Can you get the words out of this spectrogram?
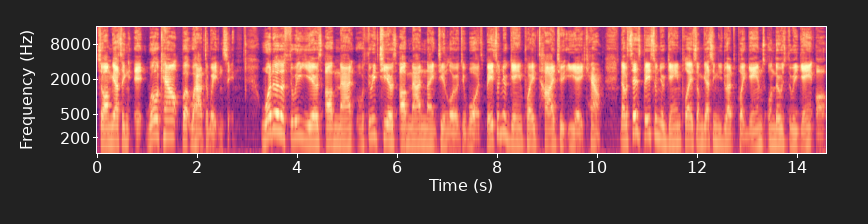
So I'm guessing it will count, but we'll have to wait and see. What are the three years of Madden, three tiers of Madden 19 loyalty rewards based on your gameplay tied to EA count? Now it says based on your gameplay, so I'm guessing you do have to play games on those three game. Oh,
